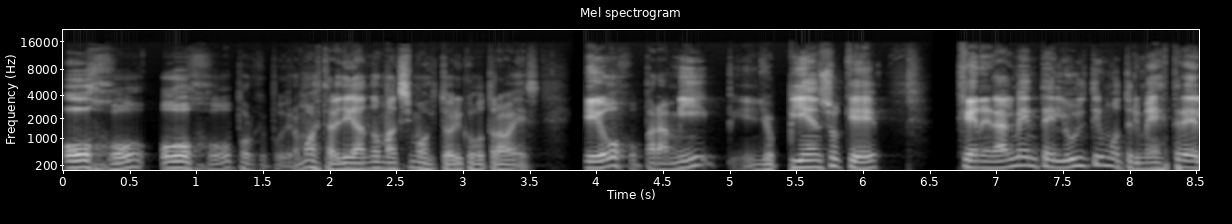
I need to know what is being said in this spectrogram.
ojo, ojo, porque pudiéramos estar llegando a máximos históricos otra vez. Que ojo, para mí, yo pienso que Generalmente el último trimestre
